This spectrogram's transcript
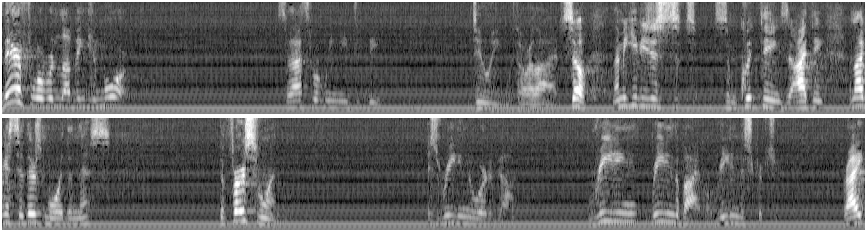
Therefore, we're loving Him more. So that's what we need to be doing with our lives. So let me give you just some quick things I think. And like I said, there's more than this. The first one is reading the Word of God. Reading, reading the Bible, reading the Scripture. Right?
